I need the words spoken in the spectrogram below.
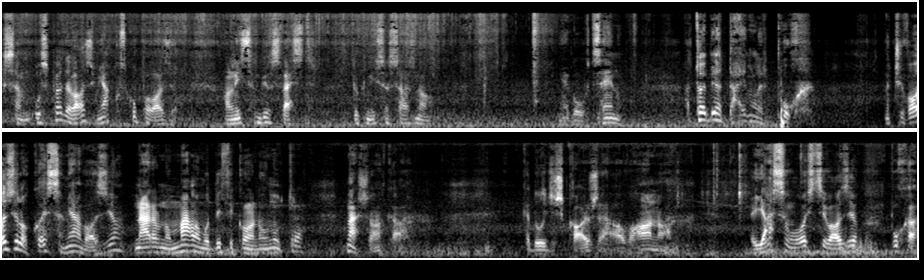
sam uspeo da vozim jako skupo vozilo, ali nisam bio svestan dok nisam saznao njegovu cenu. A to je bio Daimler Puch. Znači, vozilo koje sam ja vozio, naravno malo modifikovano unutra, znaš, ono kao, kad uđeš koža, ovo ono. E, ja sam u vojsci vozio Puha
